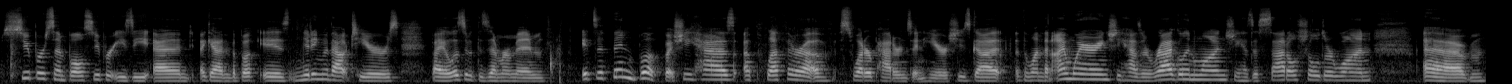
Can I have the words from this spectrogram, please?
super simple, super easy. And again, the book is Knitting Without Tears by Elizabeth Zimmermann. It's a thin book, but she has a plethora of sweater patterns in here. She's got the one that I'm wearing. She has a raglan one. She has a saddle shoulder one. Um,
